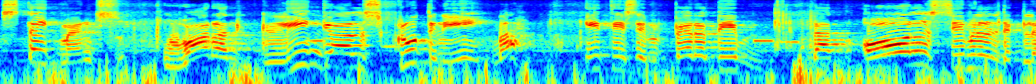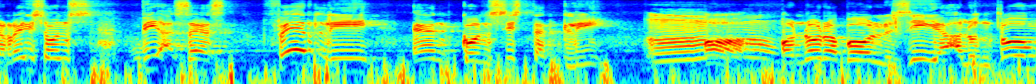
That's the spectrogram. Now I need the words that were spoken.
statements warrant legal scrutiny, Ba? It is imperative that all similar declarations be assessed fairly and consistently. Oh, Honorable Zia Aluntong,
